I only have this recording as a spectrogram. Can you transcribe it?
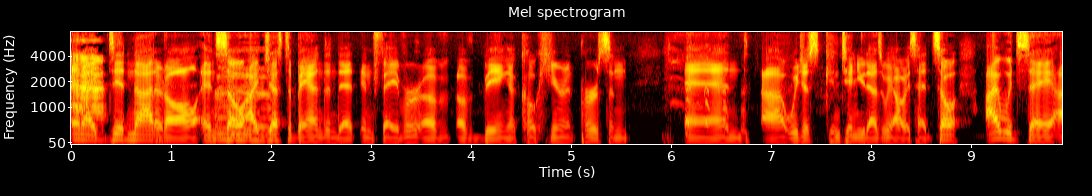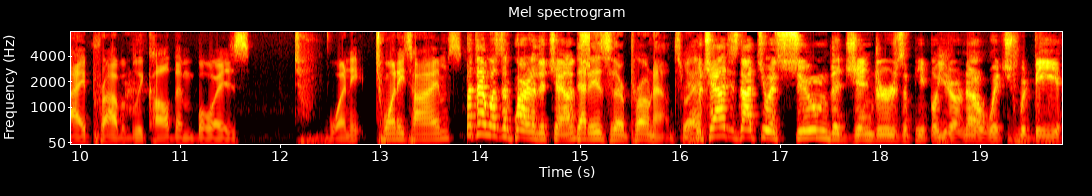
And I did not at all. And so I just abandoned it in favor of of being a coherent person. And uh, we just continued as we always had. So I would say I probably called them boys 20, 20 times. But that wasn't part of the challenge. That is their pronouns, right? The challenge is not to assume the genders of people you don't know, which would be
